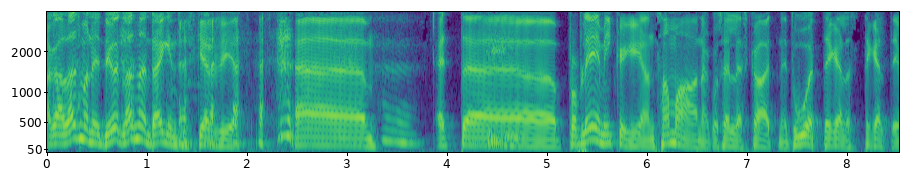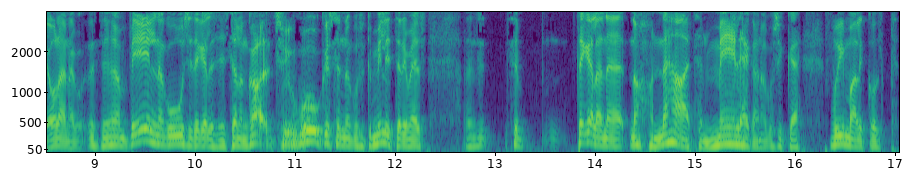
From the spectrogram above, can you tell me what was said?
aga las ma nüüd, las ma nüüd räägin sellest Gears viiest. Et äh, probleem ikkagi on sama nagu selles ka, et need uued tegelased tegelikult ei ole nagu, seal on veel nagu uusi tegelasi, seal on ka kes on nagu niisugune military mees, see tegelane noh, on näha, et see on meelega nagu niisugune võimalikult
